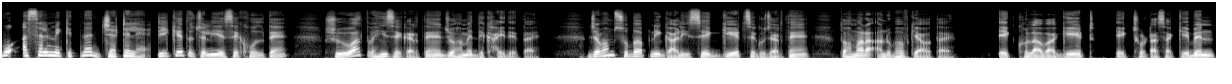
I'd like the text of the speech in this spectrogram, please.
वो असल में कितना जटिल है। ठीक है तो चलिए इसे खोलते हैं। शुरुआत वहीं से करते हैं जो हमें दिखाई देता है। जब हम सुबह अपनी गाड़ी से गेट से गुजरते हैं तो हमारा अनुभव क्या होता है? एक खुला हुआ गेट, एक छोटा सा केबिन,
